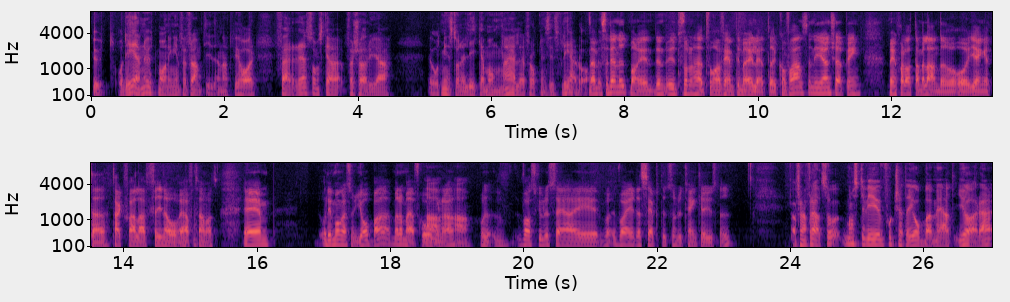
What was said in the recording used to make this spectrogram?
ut. Och det är en utmaning inför framtiden att vi har färre som ska försörja åtminstone lika många eller förhoppningsvis fler. Då. För den utmaningen, den, utifrån den här 250 möjligheter, konferensen i Jönköping med Charlotta Melander och, gänget där. Tack för alla fina år vi har haft tillsammans. Ehm, och det är många som jobbar med de här frågorna. Ja, ja. Och vad skulle du säga är, vad, vad är receptet som du tänker just nu? Ja, framförallt så måste vi ju fortsätta jobba med att göra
